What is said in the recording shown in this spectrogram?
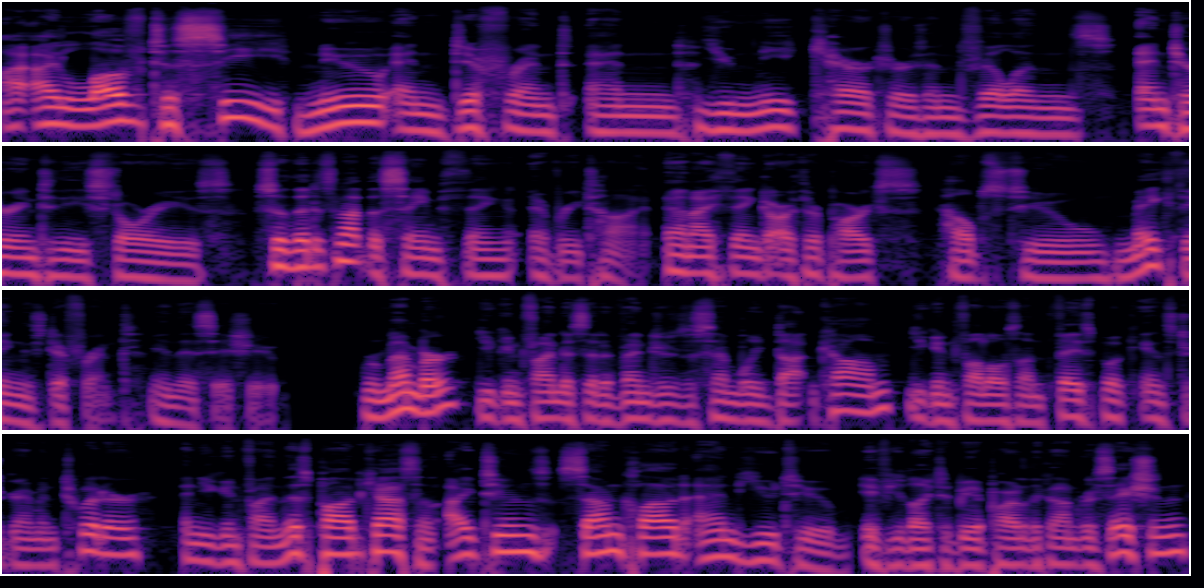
I, I love to see new and different and unique characters and villains enter into these stories so that it's not the same thing every time. And I think Arthur Parks helps to make things different in this issue. Remember, you can find us at AvengersAssembly.com. You can follow us on Facebook, Instagram, and Twitter. And you can find this podcast on iTunes, SoundCloud, and YouTube. If you'd like to be a part of the conversation,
